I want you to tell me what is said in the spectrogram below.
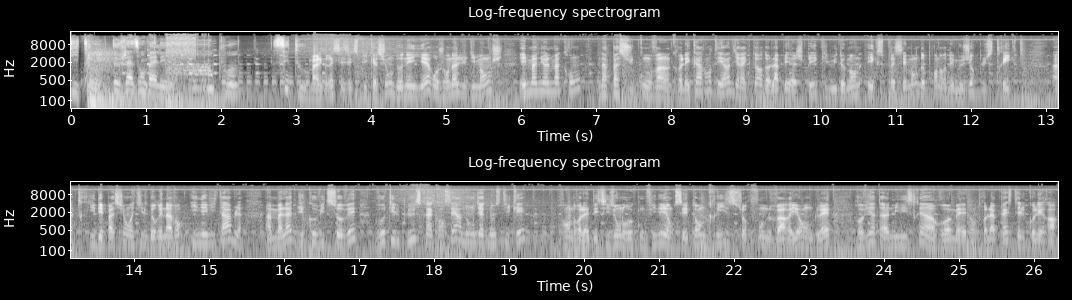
De Jason Vallée. Un point, c'est tout. Malgré ses explications données hier au journal du dimanche, Emmanuel Macron n'a pas su convaincre les 41 directeurs de l'APHP qui lui demandent expressément de prendre des mesures plus strictes. Un tri des patients est-il dorénavant inévitable? Un malade du Covid sauvé vaut-il plus qu'un cancer non diagnostiqué? Prendre la décision de reconfiner en ces temps de crise sur fond de variants anglais revient à administrer un remède entre la peste et le choléra.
